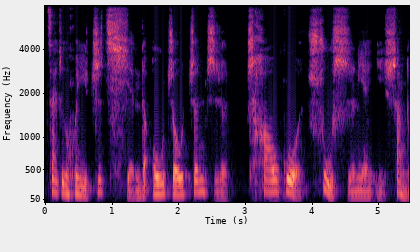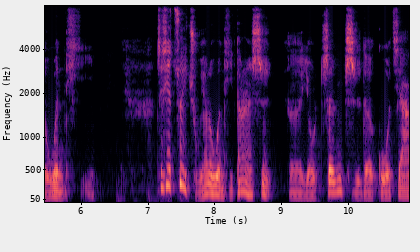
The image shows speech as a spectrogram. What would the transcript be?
在这个会议之前的欧洲争执了超过数十年以上的问题。这些最主要的问题，当然是呃有争执的国家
